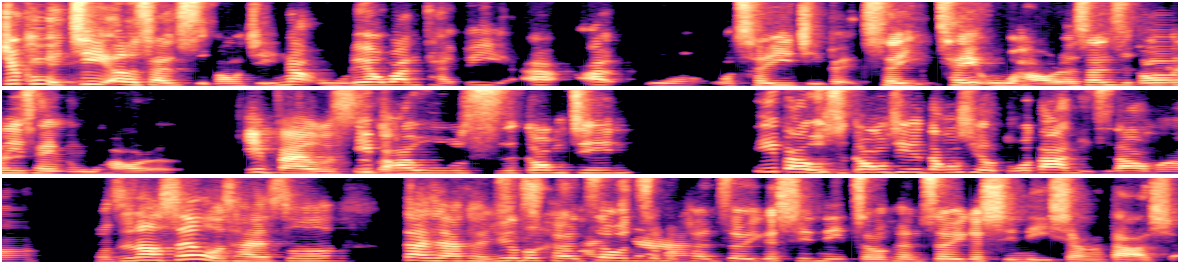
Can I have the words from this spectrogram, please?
就可以寄二三十公斤。那五六万台币啊啊，我我乘以几倍？乘以乘以五好了，三十公斤乘以五好了，一百五十，一百五十公斤，一百五十公斤的东西有多大？你知道吗？我知道，所以我才说大家可以去。怎么可能只有怎么可能只有一个行李？怎么可能只有一个行李箱的大小？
